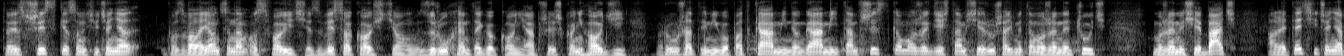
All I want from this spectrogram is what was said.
to jest wszystkie są ćwiczenia pozwalające nam oswoić się z wysokością, z ruchem tego konia. Przecież koń chodzi, rusza tymi łopatkami, nogami, tam wszystko może gdzieś tam się ruszać, my to możemy czuć, możemy się bać, ale te ćwiczenia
